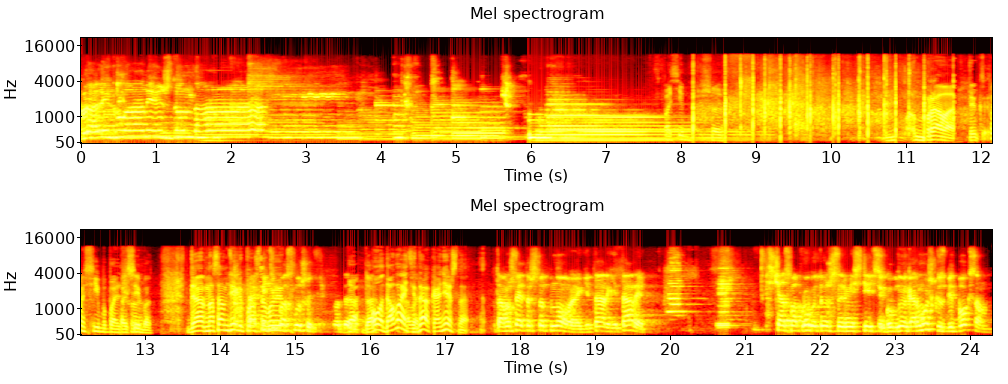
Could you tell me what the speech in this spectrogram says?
пролегла между нами. Спасибо большое. Браво. Ты- Спасибо большое. Спасибо. Да, на самом деле просто Хотите вы... послушать? Вот это? О, давайте, да, конечно. Потому что это что-то новое. Гитара, гитары. Сейчас попробую тоже совместить губную гармошку с битбоксом.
